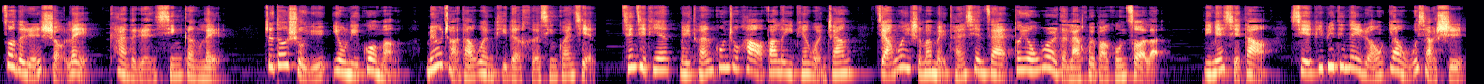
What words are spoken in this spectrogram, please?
做的人手累，看的人心更累。这都属于用力过猛，没有找到问题的核心关键。前几天，美团公众号发了一篇文章，讲为什么美团现在都用 Word 来汇报工作了。里面写道，写 PPT 内容要五小时，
